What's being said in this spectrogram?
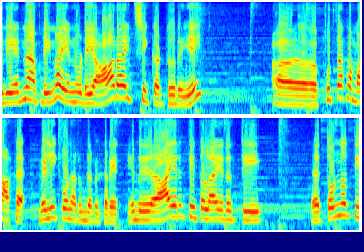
இது என்ன அப்படின்னா என்னுடைய ஆராய்ச்சி கட்டுரையை புத்தகமாக வெளிக்கொணர்ந்திருக்கிறேன். இது ஆயிரத்தி தொள்ளாயிரத்தி தொண்ணூற்றி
